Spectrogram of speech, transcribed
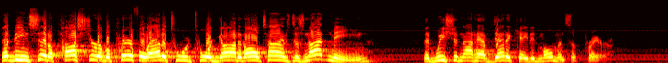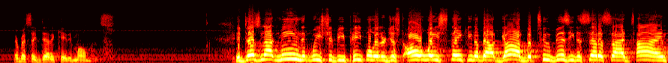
That being said, a posture of a prayerful attitude toward God at all times does not mean that we should not have dedicated moments of prayer. Everybody say dedicated moments. It does not mean that we should be people that are just always thinking about God, but too busy to set aside time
